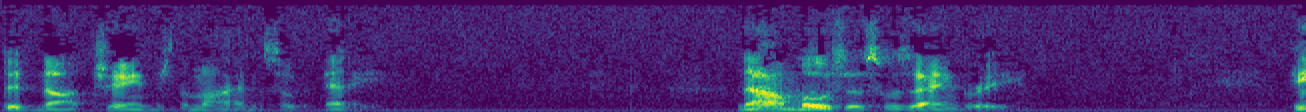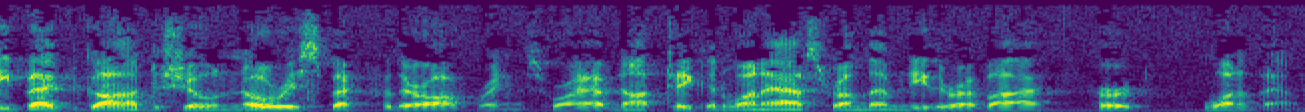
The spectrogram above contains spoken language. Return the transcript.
did not change the minds of any. Now Moses was angry he begged God to show no respect for their offerings, for I have not taken one ass from them, neither have I hurt one of them.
